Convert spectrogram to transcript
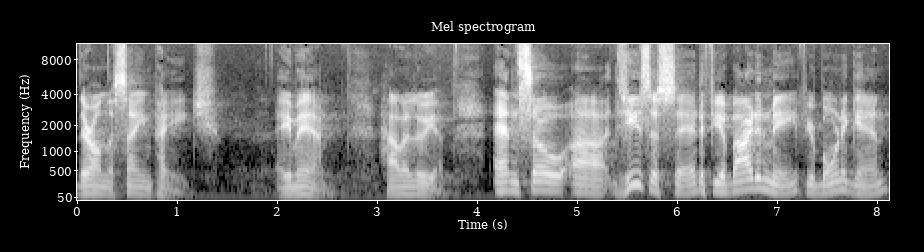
They're on the same page. Amen. Hallelujah. And so uh, Jesus said, If you abide in me, if you're born again,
